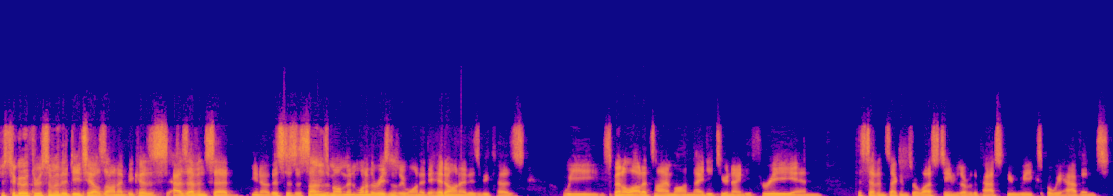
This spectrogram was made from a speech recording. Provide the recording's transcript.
Just to go through some of the details on it, because as Evan said, you know, this is a Suns moment. One of the reasons we wanted to hit on it is because we spent a lot of time on 92, 93 and the seven seconds or less teams over the past few weeks, but we haven't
